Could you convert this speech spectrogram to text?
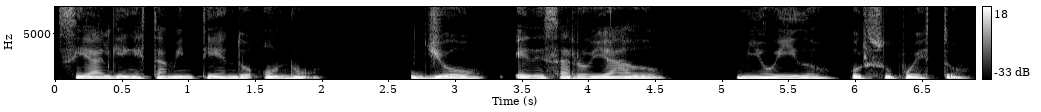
si alguien está mintiendo o no. Yo He desarrollado mi oído, por supuesto,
